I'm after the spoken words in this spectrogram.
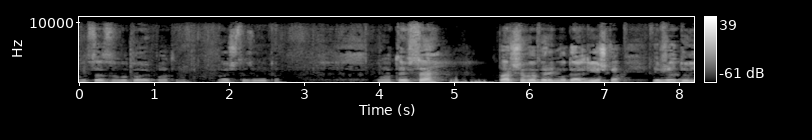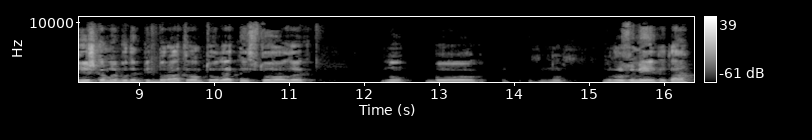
Оце з золотою патиною. Бачите, золота. От і все. Перше виберіть модель ліжка. І вже до ліжка ми будемо підбирати вам туалетний столик. Ну, бо. Ну, розумієте, так?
